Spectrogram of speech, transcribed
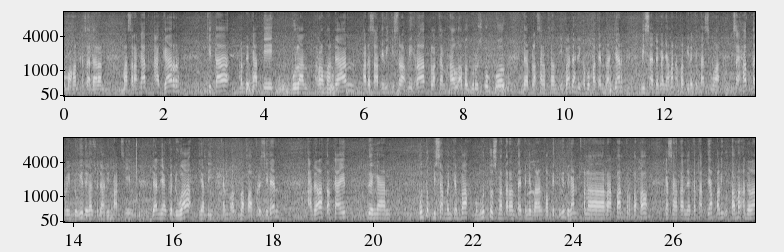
memohon kesadaran masyarakat agar kita mendekati bulan Ramadan pada saat ini Isra Mi'raj, pelaksanaan haul Abagurus kumpul dan pelaksanaan ibadah di Kabupaten Banjar bisa dengan nyaman apabila kita semua sehat terlindungi dengan sudah divaksin. Dan yang kedua yang diinginkan Bapak Presiden adalah terkait dengan untuk bisa mencegah memutus mata rantai penyebaran COVID ini dengan penerapan protokol kesehatan yang ketat. Yang paling utama adalah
